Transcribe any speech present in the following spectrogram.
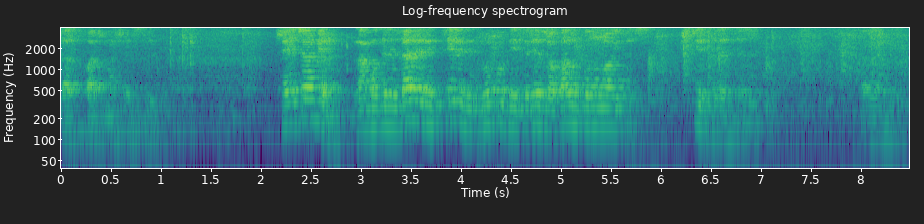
ca să facem aceste studii. Și aici avem, la modelizarea rețelei de drumuri de interes local în Comuna Uitus. Știți rețelele care le-am zis.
